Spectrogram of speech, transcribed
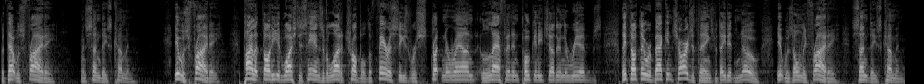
But that was Friday, and Sunday's coming. It was Friday. Pilate thought he had washed his hands of a lot of trouble. The Pharisees were strutting around, laughing and poking each other in the ribs. They thought they were back in charge of things, but they didn't know it was only Friday. Sunday's coming.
